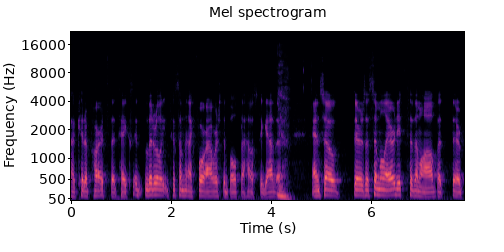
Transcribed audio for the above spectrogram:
a kit of parts that takes it literally took something like four hours to bolt the house together. Yeah. And so there's a similarity to them all, but they're,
